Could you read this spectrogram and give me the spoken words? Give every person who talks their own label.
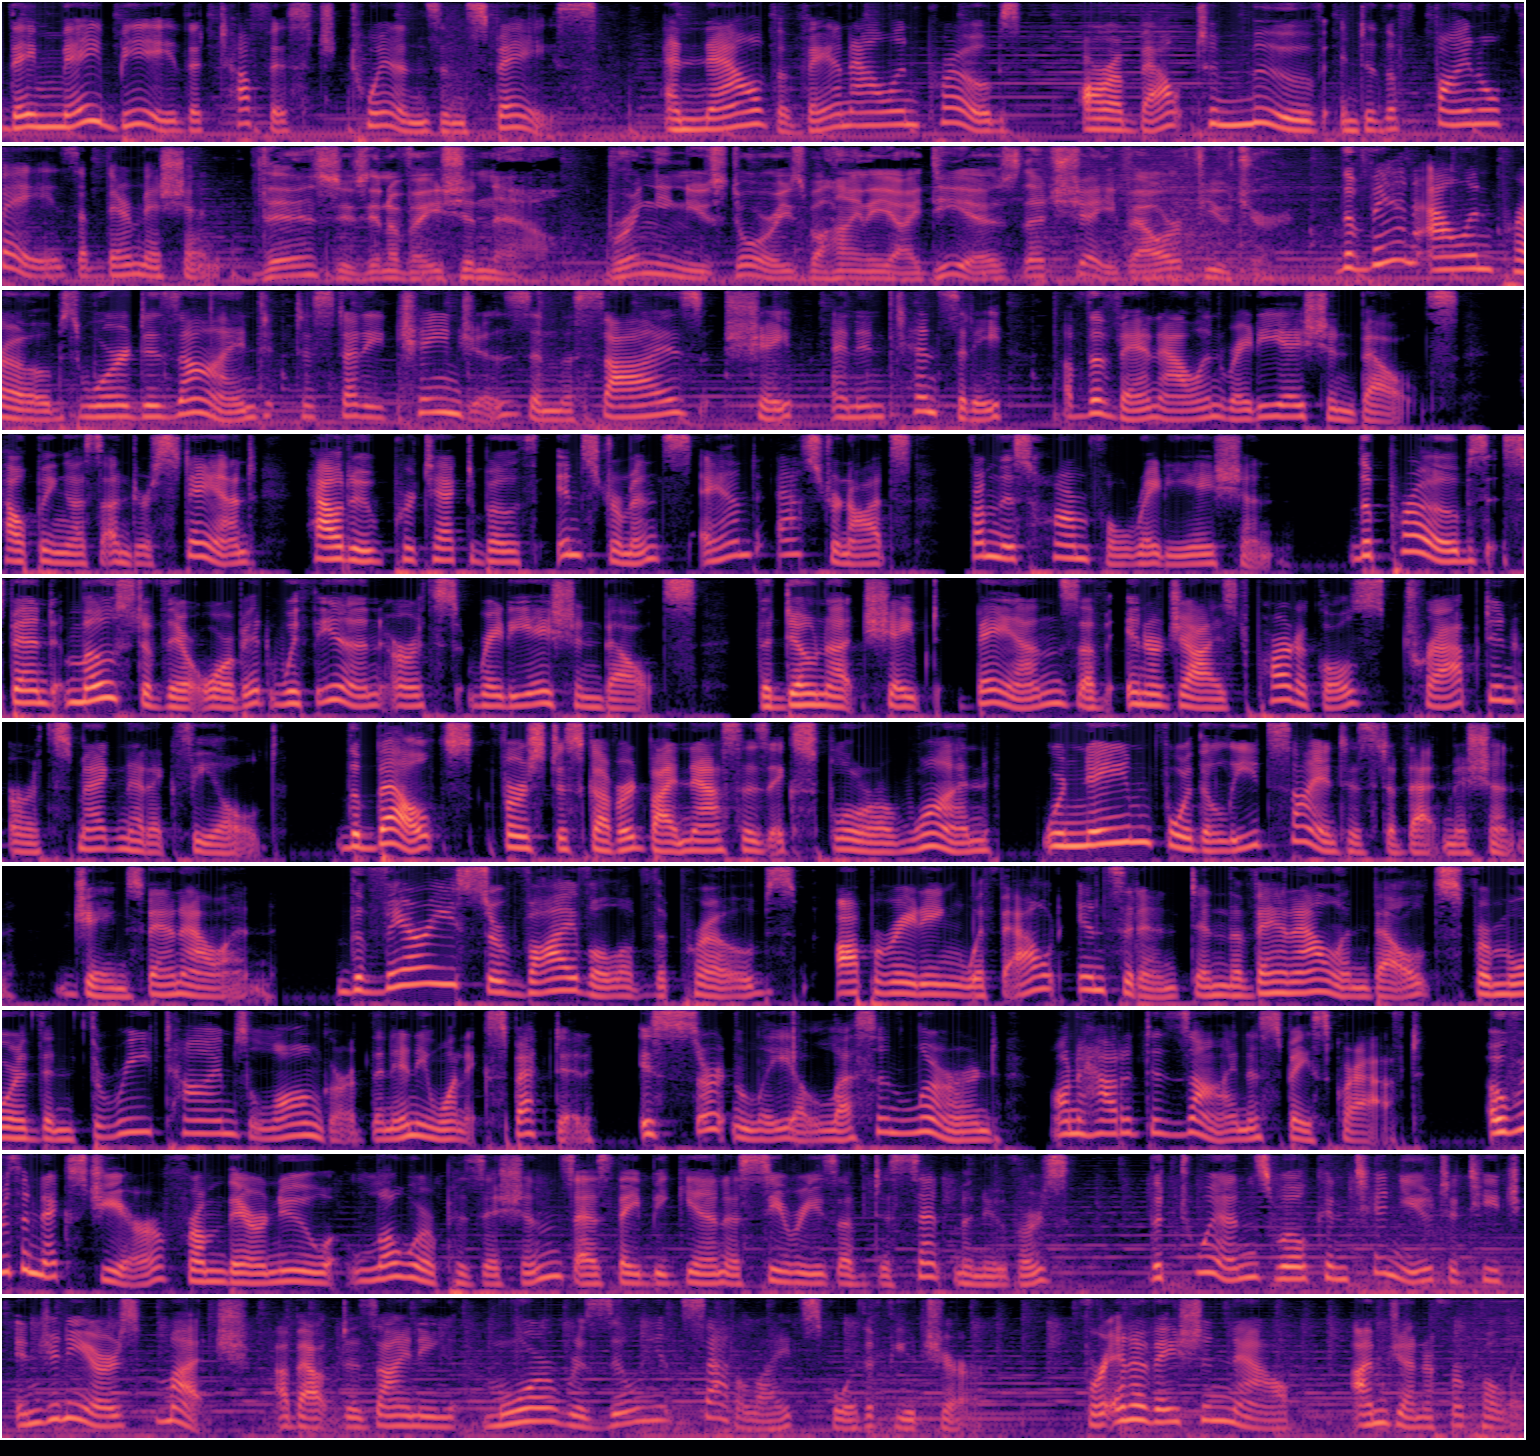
Speaker 1: They may be the toughest twins in space. And now the Van Allen probes are about to move into the final phase of their mission.
Speaker 2: This is Innovation Now, bringing you stories behind the ideas that shape our future.
Speaker 1: The Van Allen probes were designed to study changes in the size, shape, and intensity of the Van Allen radiation belts, helping us understand how to protect both instruments and astronauts from this harmful radiation. The probes spend most of their orbit within Earth's radiation belts, the donut shaped bands of energized particles trapped in Earth's magnetic field. The belts, first discovered by NASA's Explorer 1, were named for the lead scientist of that mission, James Van Allen. The very survival of the probes, operating without incident in the Van Allen belts for more than three times longer than anyone expected, is certainly a lesson learned on how to design a spacecraft. Over the next year, from their new lower positions as they begin a series of descent maneuvers, the twins will continue to teach engineers much about designing more resilient satellites for the future. For Innovation Now, I'm Jennifer Pulley.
